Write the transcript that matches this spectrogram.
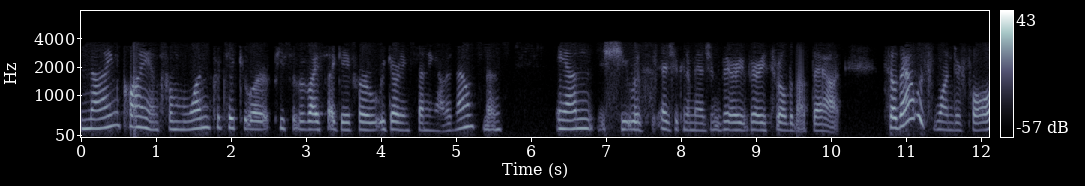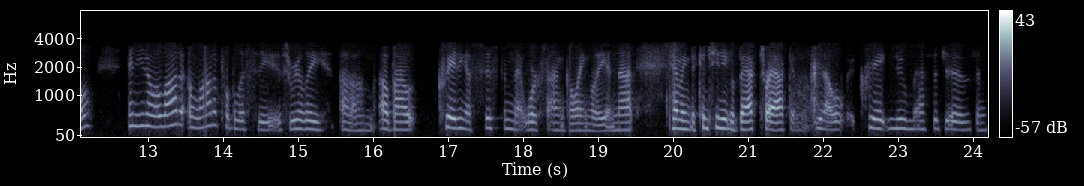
nine clients from one particular piece of advice I gave her regarding sending out announcements. And she was, as you can imagine, very, very thrilled about that. So that was wonderful. And you know, a lot of a lot of publicity is really um, about creating a system that works ongoingly and not having to continue to backtrack and you know create new messages. And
